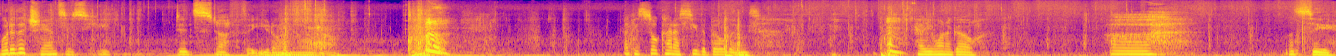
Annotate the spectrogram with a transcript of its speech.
What are the chances he did stuff that you don't know about? Still kind of see the buildings. How do you want to go? Uh, let's see.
